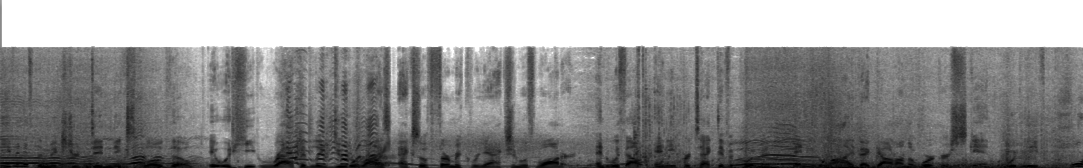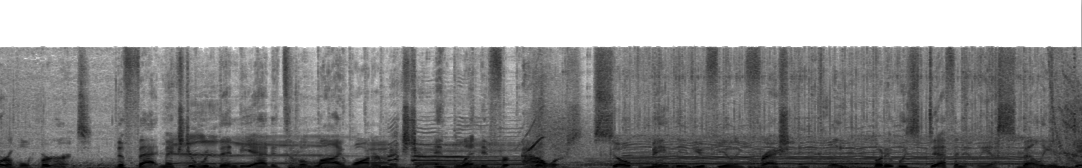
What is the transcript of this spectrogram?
Even if the mixture didn't explode though, it would heat rapidly due to lye's exothermic reaction with water. And without any protective equipment, any lye that got on the worker's skin would leave horrible burns. The fat mixture would then be added to the lye water mixture and blended for hours. Soap may leave you feeling fresh and clean, but it was definitely a smelly and dangerous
